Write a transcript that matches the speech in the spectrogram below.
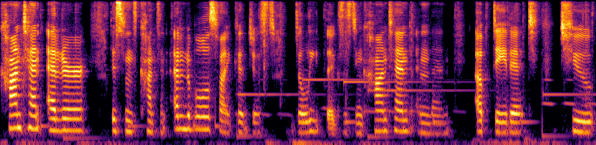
content editor. This one's content editable, so I could just delete the existing content and then update it to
